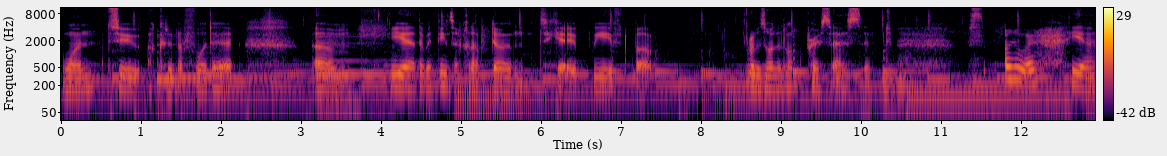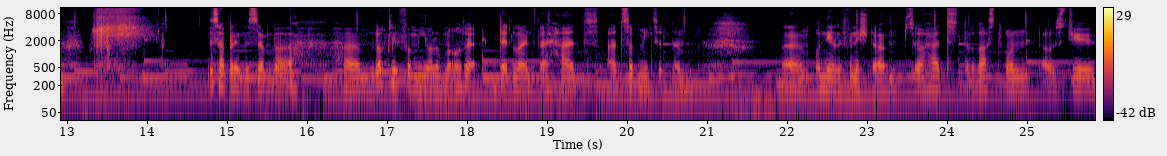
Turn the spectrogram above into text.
One, two, I couldn't afford it. Um, yeah, there were things I could have done to get it weaved, but it was all a long process. And anyway, yeah, this happened in December. Um, luckily for me, all of my other deadlines that I had, I'd submitted them um, or nearly finished them. So I had the last one that was due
